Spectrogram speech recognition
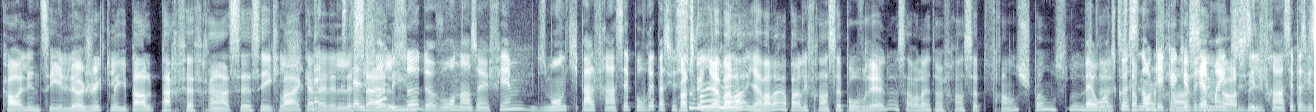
Colin, c'est logique, là, il parle parfait français. C'est clair qu'elle allait le laisser aller. ça, de voir dans un film du monde qui parle français pour vrai. Parce que tout souvent, cas, il avait l'air à parler français pour vrai. Là. Ça avait l'air d'être un français de France, je pense. Là. Ben, ou en tout cas, sinon, quelqu'un qui a vraiment cassé. étudié le français. Parce que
